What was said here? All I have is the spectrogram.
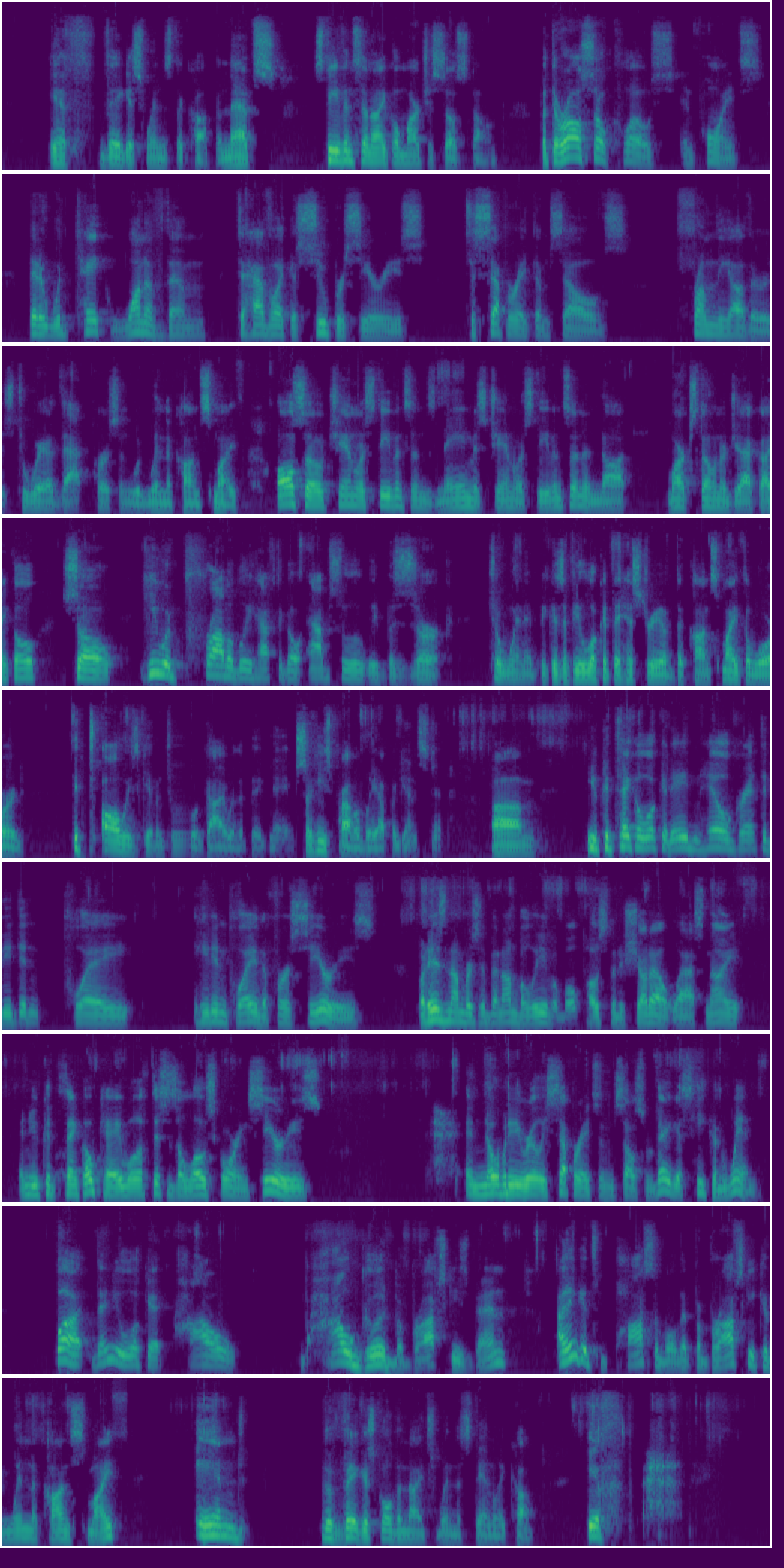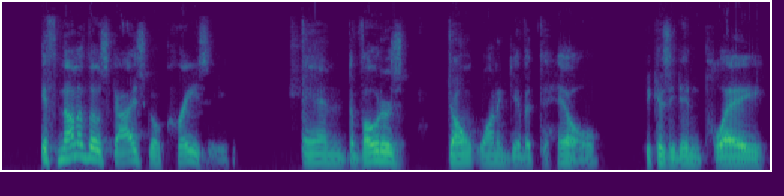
if Vegas wins the cup. And that's Stephenson, Eichel, Marchessault, Stone. But they're all so close in points that it would take one of them to have like a super series to separate themselves from the others to where that person would win the Conn Smythe. Also, Chandler Stephenson's name is Chandler Stephenson and not Mark Stone or Jack Eichel. So he would probably have to go absolutely berserk to win it because if you look at the history of the Conn Smythe Award, it's always given to a guy with a big name. So he's probably up against it. Um, you could take a look at Adin Hill. Granted, he didn't play. He didn't play the first series, but his numbers have been unbelievable. Posted a shutout last night, and you could think, okay, well, if this is a low-scoring series and nobody really separates themselves from Vegas, he could win. But then you look at how how good Bobrovsky's been. I think it's possible that Bobrovsky can win the Conn Smythe and the Vegas Golden Knights win the Stanley Cup. If if none of those guys go crazy and the voters don't want to give it to Hill because he didn't play,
